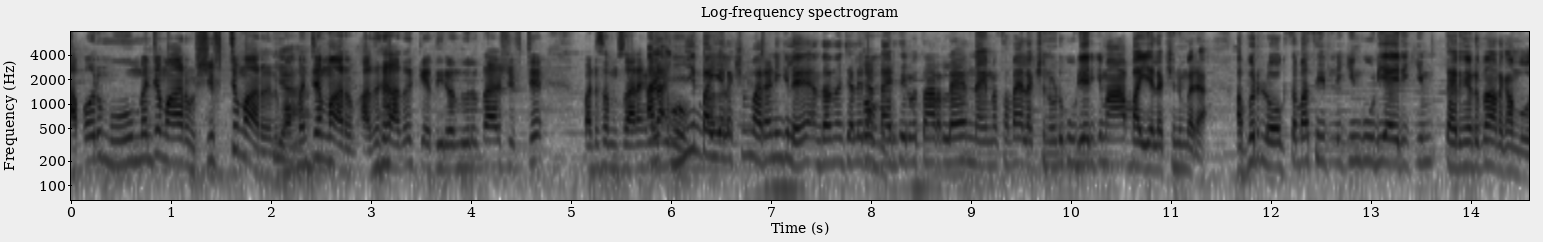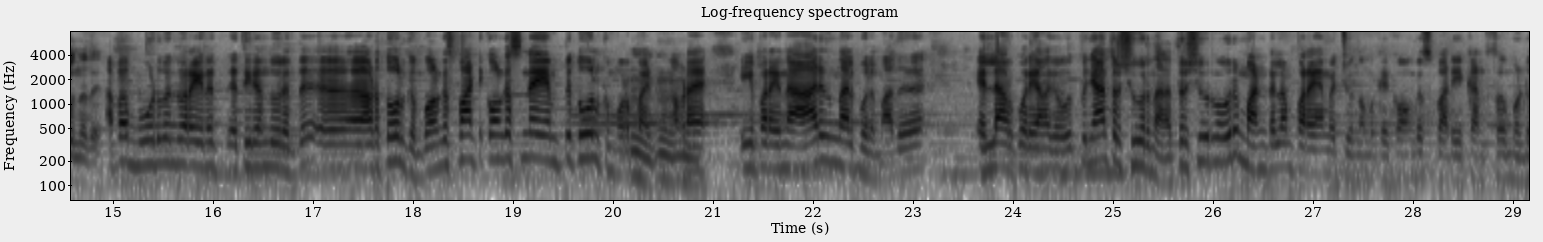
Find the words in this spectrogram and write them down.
അപ്പൊ ഒരു മൂവ്മെന്റ് മാറും ഷിഫ്റ്റ് മാറും മൊമെന്റ് മാറും. അത് അത് തിരുവനന്തപുരത്ത് ആ ഷിഫ്റ്റ് മറ്റു അല്ല ഈ ബൈ ഇലക്ഷൻ വരണമെങ്കിൽ എന്താണെന്ന് വെച്ചാൽ രണ്ടായിരത്തി ഇരുപത്തി ആറിലെ നിയമസഭാ ഇലക്ഷനോട് കൂടിയായിരിക്കും ആ ബൈ ഇലക്ഷനും വരാം. അപ്പൊ ഒരു ലോക്സഭാ സീറ്റിലേക്കും കൂടിയായിരിക്കും തെരഞ്ഞെടുപ്പ് നടക്കാൻ പോകുന്നത്. അപ്പൊ മൂഡ് എന്ന് പറയുന്നത് തിരുവനന്തപുരത്ത് അവിടെ തോൽക്കും. കോൺഗ്രസ് പാർട്ടി കോൺഗ്രസിന്റെ എം പി തോൽക്കും ഉറപ്പായിട്ടും. അവിടെ ഈ പറയുന്ന ആര് നിന്നാൽ പോലും അത് എല്ലാവർക്കും അറിയാവുന്ന ഇപ്പം ഞാൻ തൃശ്ശൂർ നിന്നാണ് തൃശ്ശൂരിൽ നിന്ന് ഒരു മണ്ഡലം പറയാൻ പറ്റും നമുക്ക് കോൺഗ്രസ് പാർട്ടി കൺഫേം ഉണ്ട്.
